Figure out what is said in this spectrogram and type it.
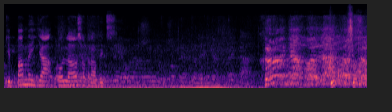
και πάμε για όλα όσα τραβήξει. Χρόνια πολλά,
